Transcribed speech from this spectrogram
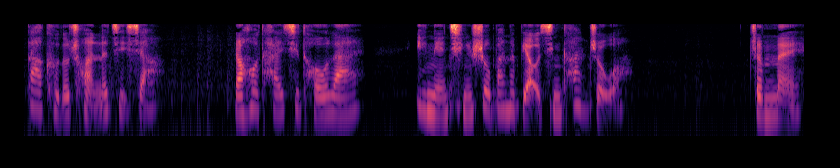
大口的喘了几下，然后抬起头来，一脸禽兽般的表情看着我。真美，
